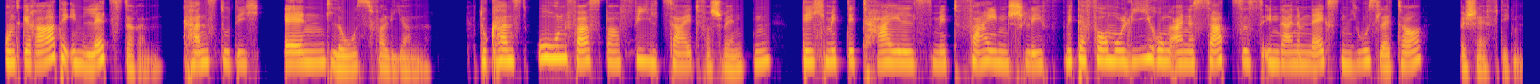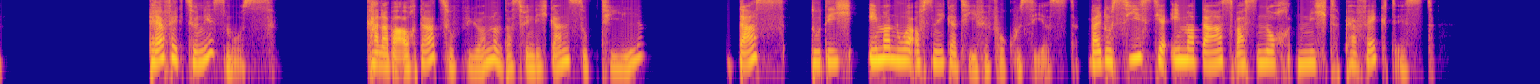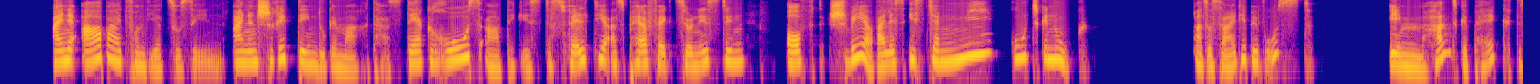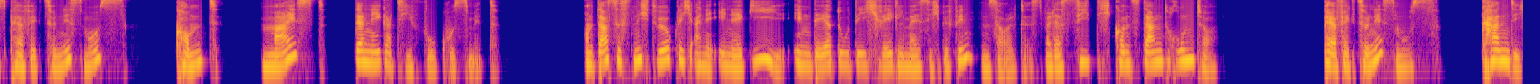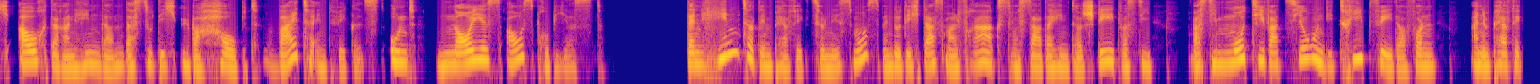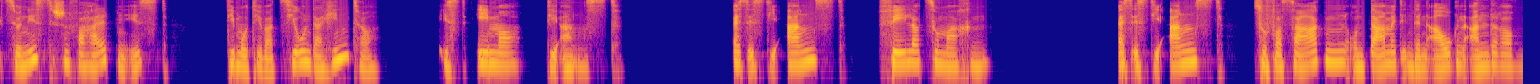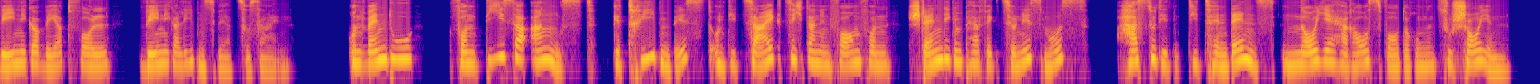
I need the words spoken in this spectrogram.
Und gerade in letzterem kannst du dich endlos verlieren. Du kannst unfassbar viel Zeit verschwenden, dich mit Details, mit Feinschliff, mit der Formulierung eines Satzes in deinem nächsten Newsletter beschäftigen. Perfektionismus kann aber auch dazu führen, und das finde ich ganz subtil, dass du dich immer nur aufs Negative fokussierst, weil du siehst ja immer das, was noch nicht perfekt ist eine Arbeit von dir zu sehen, einen Schritt, den du gemacht hast, der großartig ist, das fällt dir als Perfektionistin oft schwer, weil es ist ja nie gut genug. Also sei dir bewusst, im Handgepäck des Perfektionismus kommt meist der Negativfokus mit. Und das ist nicht wirklich eine Energie, in der du dich regelmäßig befinden solltest, weil das zieht dich konstant runter. Perfektionismus kann dich auch daran hindern, dass du dich überhaupt weiterentwickelst und Neues ausprobierst. Denn hinter dem Perfektionismus, wenn du dich das mal fragst, was da dahinter steht, was die, was die Motivation, die Triebfeder von einem perfektionistischen Verhalten ist, die Motivation dahinter ist immer die Angst. Es ist die Angst, Fehler zu machen. Es ist die Angst, zu versagen und damit in den Augen anderer weniger wertvoll, weniger liebenswert zu sein. Und wenn du von dieser Angst getrieben bist und die zeigt sich dann in Form von ständigem Perfektionismus, hast du die, die Tendenz, neue Herausforderungen zu scheuen.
